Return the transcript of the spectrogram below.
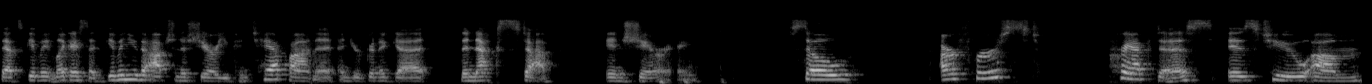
that's giving, like I said, giving you the option to share. You can tap on it, and you're going to get the next step in sharing. So our first practice is to um,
